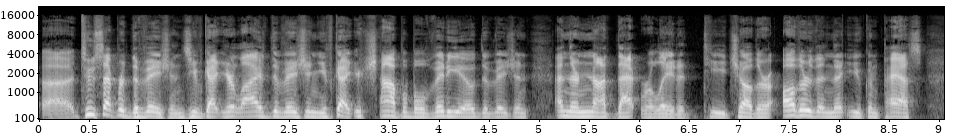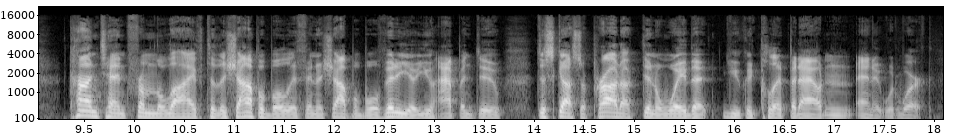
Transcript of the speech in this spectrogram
uh, two separate divisions. You've got your live division, you've got your shoppable video division, and they're not that related to each other, other than that you can pass content from the live to the shoppable if in a shoppable video you happen to discuss a product in a way that you could clip it out and, and it would work.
